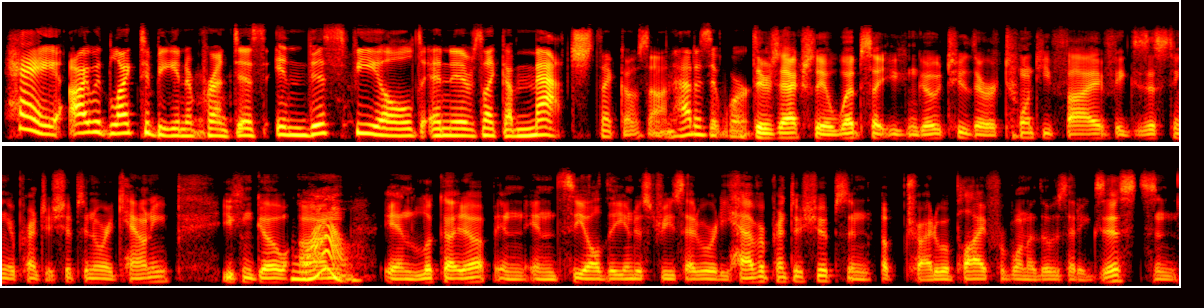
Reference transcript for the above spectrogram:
"Hey, I would like to be an apprentice in this field," and there's like a match that goes on? How does it work? There's actually a website you can go to. There are 25 existing apprenticeships in Horry County. You can go Wow. on and look it up and, and see all the industries that already have apprenticeships and uh, try to apply for one of those that exists. And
